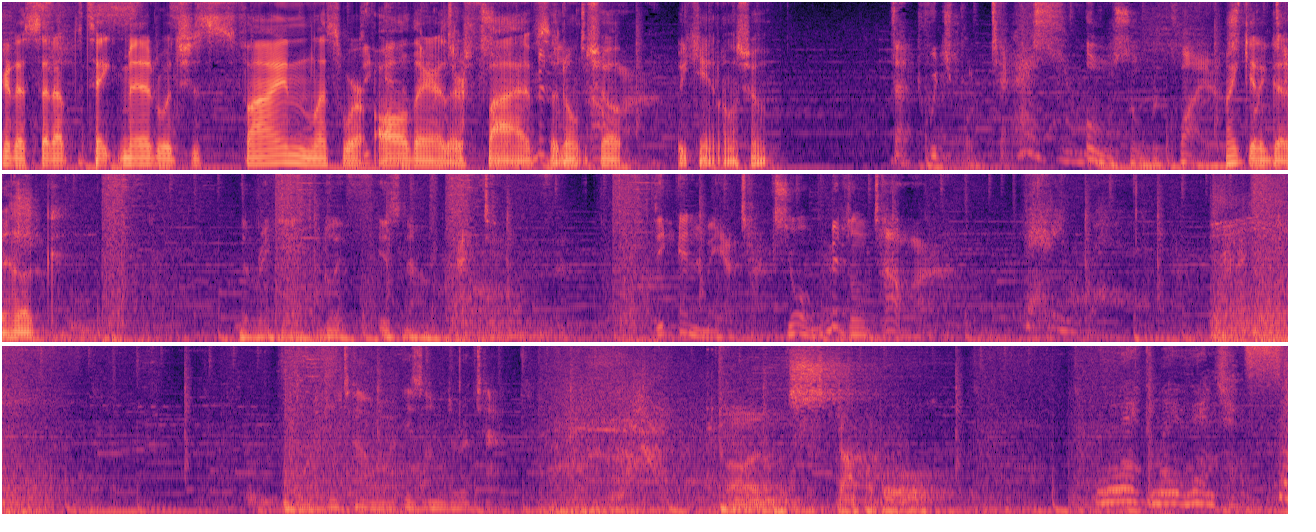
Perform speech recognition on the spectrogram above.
Gonna set up to take mid, which is fine unless we're all there. There's five, so don't show up. We can't all show up. That which protects also requires. Might get a good hook. The radiant glyph is now active. The enemy attacks your middle tower. Very well. Your middle tower is under attack. Unstoppable. Let my vengeance soar.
